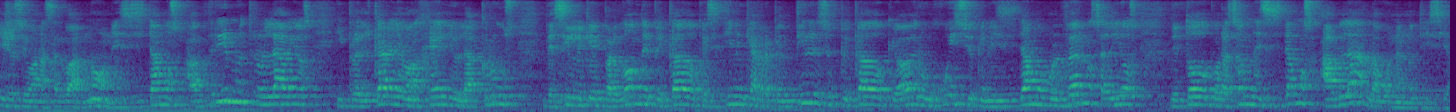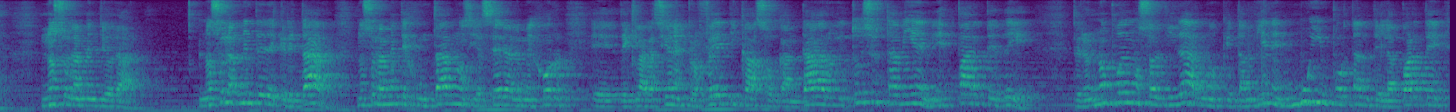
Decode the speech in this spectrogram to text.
ellos se van a salvar. No, necesitamos abrir nuestros labios y predicar el Evangelio, la cruz, decirle que hay perdón de pecado, que se tienen que arrepentir de sus pecados, que va a haber un juicio, que necesitamos volvernos a Dios de todo corazón, necesitamos hablar la buena noticia, no solamente orar. No solamente decretar, no solamente juntarnos y hacer a lo mejor eh, declaraciones proféticas o cantar, todo eso está bien, es parte de, pero no podemos olvidarnos que también es muy importante la parte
